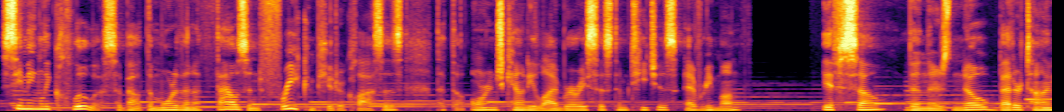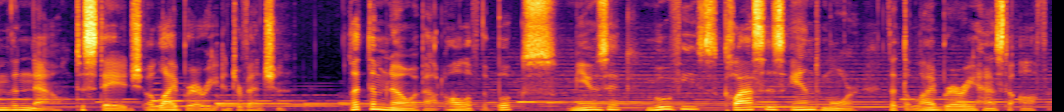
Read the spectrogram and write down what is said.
seemingly clueless about the more than a thousand free computer classes that the Orange County Library System teaches every month? If so, then there's no better time than now to stage a library intervention. Let them know about all of the books, music, movies, classes, and more that the library has to offer.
